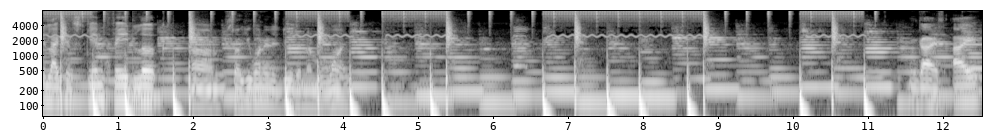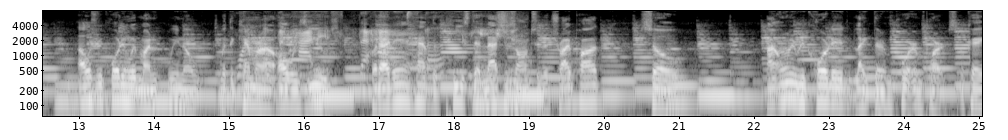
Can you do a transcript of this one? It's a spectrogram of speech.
Really like the skin fade look, um, so he wanted to do the number one. And guys, I I was recording with my you know with the camera I always use, but I didn't have the piece that latches onto the tripod, so I only recorded like the important parts. Okay,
